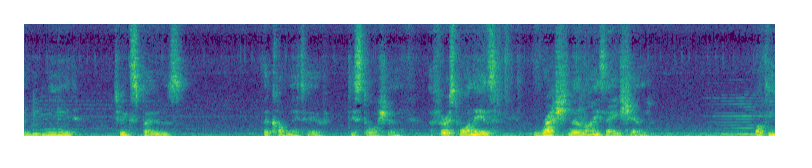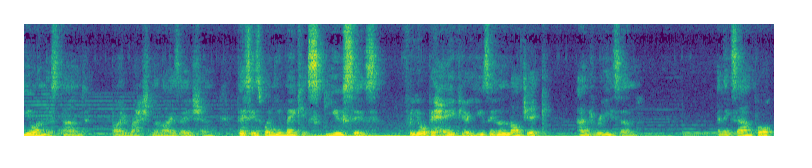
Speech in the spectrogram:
you need to expose the cognitive distortion. The first one is rationalization. What do you understand by rationalization? This is when you make excuses for your behavior using logic and reason. An example,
